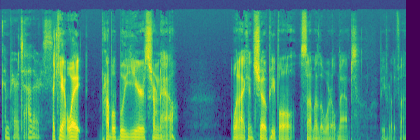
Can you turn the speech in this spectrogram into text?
compared to others. I can't wait probably years from now when I can show people some of the world maps. It'd be really fun.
